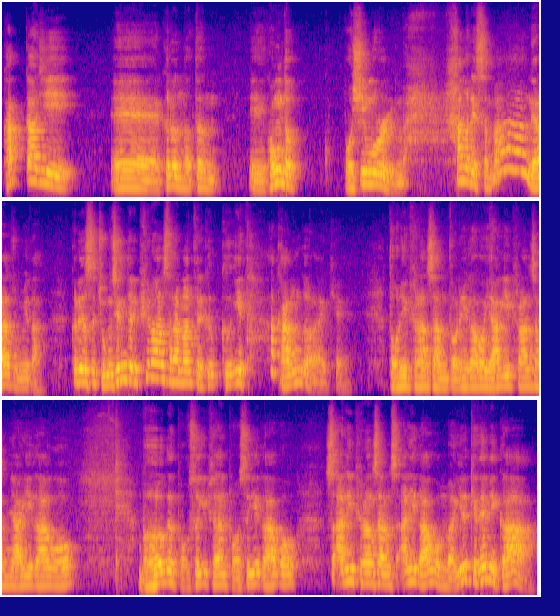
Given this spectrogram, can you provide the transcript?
각가지 에, 그런 어떤 이 공덕 보시물을 막 하늘에서 막 내려줍니다. 그래서 중생들이 필요한 사람한테 그, 그게 다 가는 거야, 이렇게. 돈이 필요한 사람 돈이 가고, 약이 필요한 사람 약이 가고, 뭐, 그 보석이 필요한 보석이 가고, 쌀이 필요한 사람 쌀이 가고 막 이렇게 되니까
